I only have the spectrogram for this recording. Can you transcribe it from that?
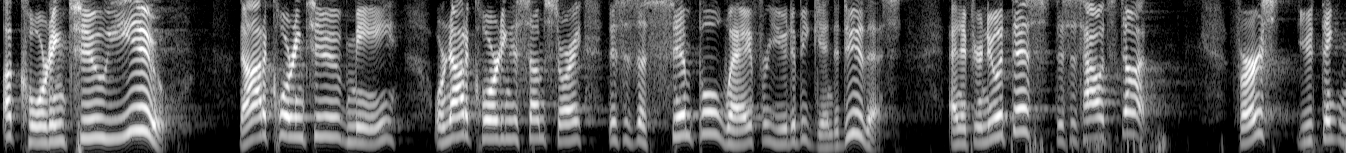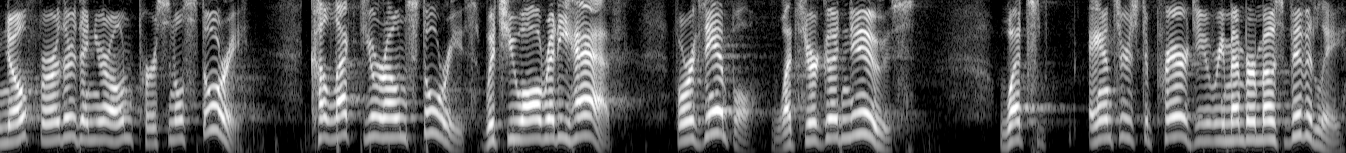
according to you, not according to me or not according to some story. This is a simple way for you to begin to do this. And if you're new at this, this is how it's done. First, you think no further than your own personal story. Collect your own stories, which you already have. For example, what's your good news? What answers to prayer do you remember most vividly?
